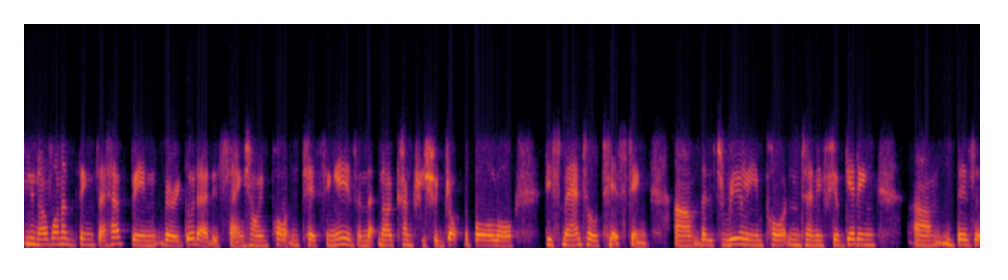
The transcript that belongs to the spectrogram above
you know, one of the things they have been very good at is saying how important testing is and that no country should drop the ball or dismantle testing, um, that it's really important. And if you're getting, um, there's a,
